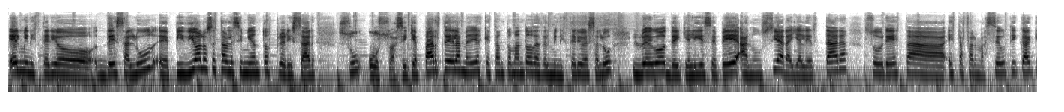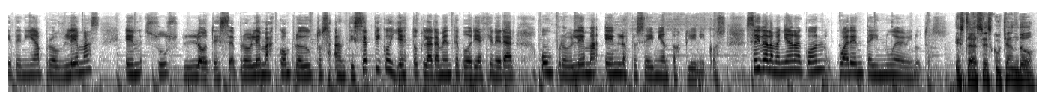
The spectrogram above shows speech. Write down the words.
El Ministerio de Salud eh, pidió a los establecimientos priorizar su uso. Así que parte de las medidas que están tomando desde el Ministerio de Salud, luego de que el ISP anunciara y alertara sobre esta, esta farmacéutica que tenía problemas en sus lotes, problemas con productos antisépticos y esto claramente podría generar un problema en los procedimientos clínicos. 6 de la mañana con 49 minutos. Estás escuchando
